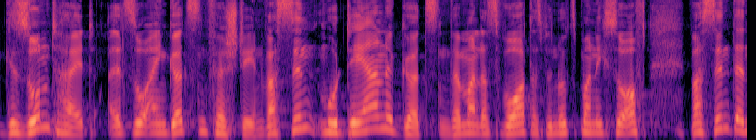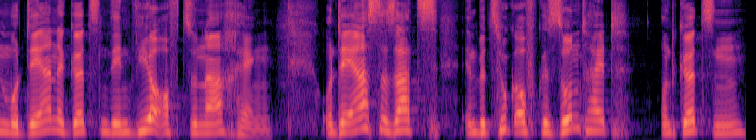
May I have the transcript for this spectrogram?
Gesundheit als so ein Götzen verstehen? Was sind moderne Götzen, wenn man das Wort, das benutzt man nicht so oft, was sind denn moderne Götzen, denen wir oft so nachhängen? Und der erste Satz in Bezug auf Gesundheit und Götzen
